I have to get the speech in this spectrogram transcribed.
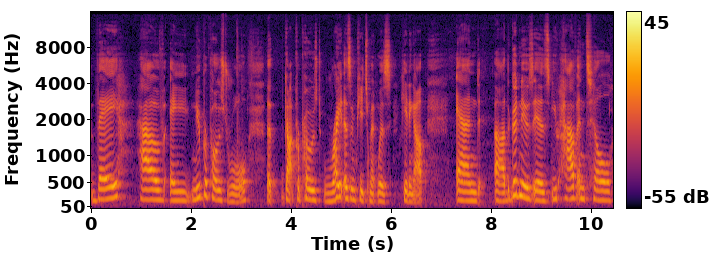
they have a new proposed rule that got proposed right as impeachment was heating up. And uh, the good news is you have until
